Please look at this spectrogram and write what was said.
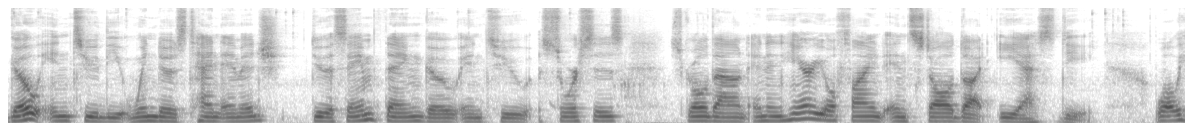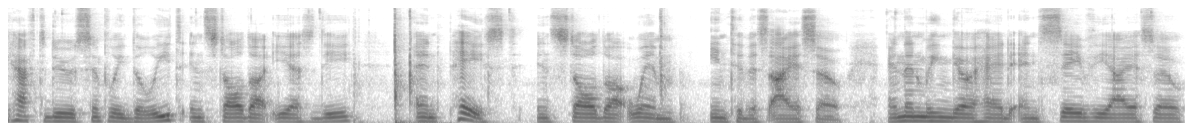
go into the Windows 10 image, do the same thing, go into sources, scroll down, and in here you'll find install.esd. What we have to do is simply delete install.esd and paste install.wim into this ISO. And then we can go ahead and save the ISO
